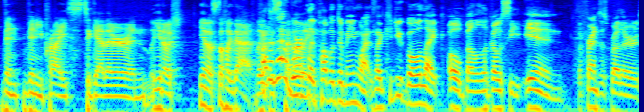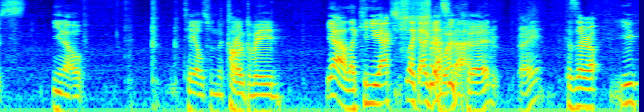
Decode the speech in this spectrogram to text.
Vin, Vinny Price together, and you know, you know, stuff like that. Like how does that work like, public domain wise like could you go like oh Bela Lugosi in the francis brothers you know tales from the public crypt domain? yeah like can you actually like i guess you not? could right because they're You.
